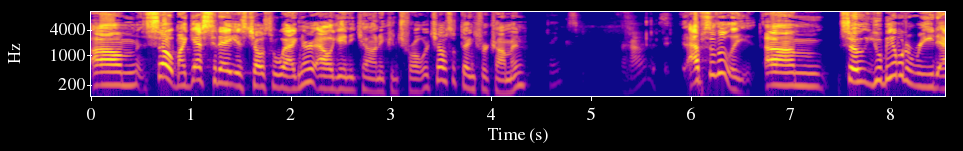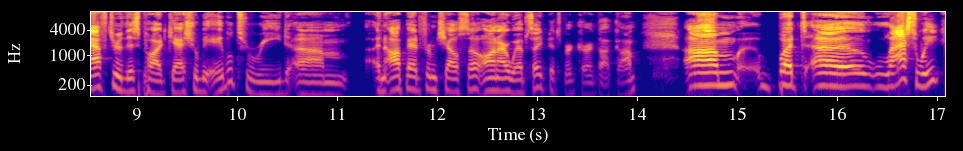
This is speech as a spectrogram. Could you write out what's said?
Um, so my guest today is Chelsea Wagner, Allegheny County Controller. Chelsea, thanks for coming. Thanks for having us. Absolutely. Um, so you'll be able to read after this podcast. You'll be able to read um, an op-ed from Chelsea on our website, pittsburghcurrent.com. Um, but uh, last week,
